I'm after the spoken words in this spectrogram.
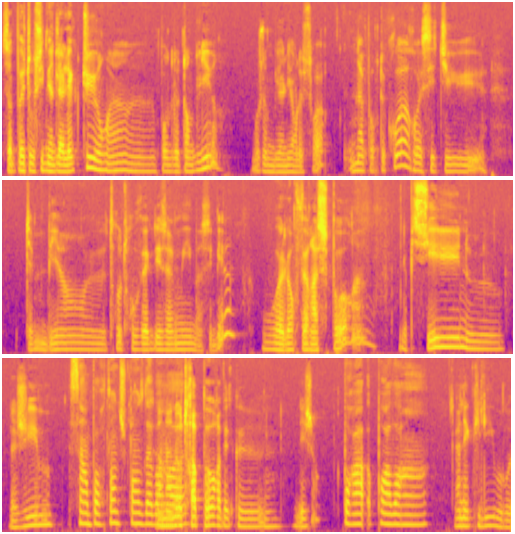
ça peut être aussi bien de la lecture, hein, prendre le temps de lire. Moi, j'aime bien lire le soir. N'importe quoi, quoi. Si tu aimes bien euh, te retrouver avec des amis, ben, c'est bien. Ou alors faire un sport, hein. la piscine, euh, la gym. C'est important, je pense, d'avoir. On a un euh, autre rapport avec les gens. pour, a- pour avoir un. Un équilibre.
